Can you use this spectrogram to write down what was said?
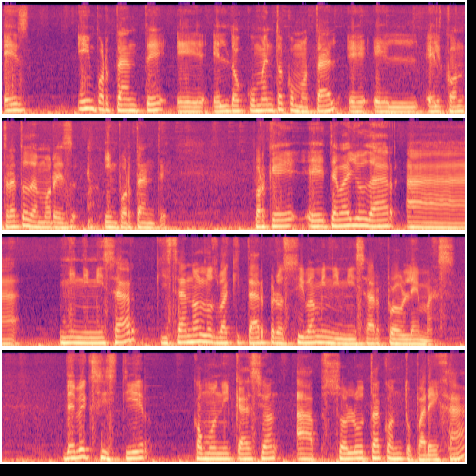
Es importante eh, el documento como tal, eh, el, contrato de amor es importante porque eh, te va a ayudar a minimizar, quizá no los va a quitar, pero sí va a minimizar problemas. Debe existir comunicación absoluta con tu pareja,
